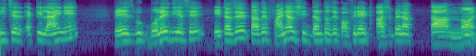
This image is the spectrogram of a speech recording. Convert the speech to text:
নিচের একটি লাইনে ফেসবুক বলেই দিয়েছে, এটা যে তাদের ফাইনাল সিদ্ধান্ত যে কপিরাইট আসবে না তা নয়।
